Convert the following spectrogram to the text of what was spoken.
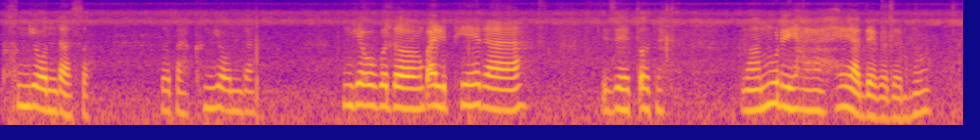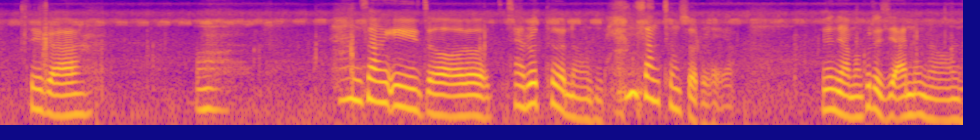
큰 게 온다 써. 너봐 큰 게 온다 큰게 오거든. 빨리 피해라. 이제 또 마무리 해야 되거든요. 제가 어, 항상 이 저 샤로트는 항상 청소를 해요. 왜냐하면 그러지 않으면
